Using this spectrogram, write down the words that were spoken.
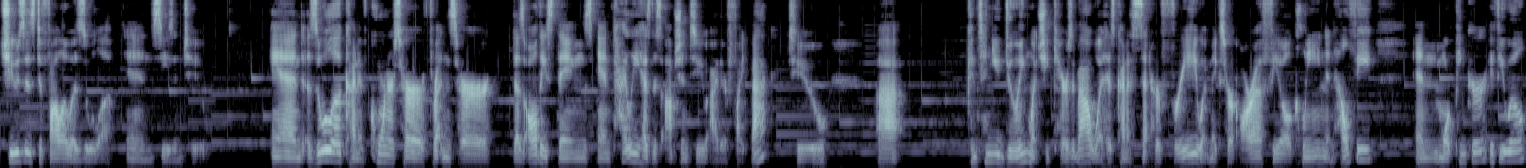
chooses to follow Azula in season two. And Azula kind of corners her, threatens her, does all these things, and Ty Lee has this option to either fight back, to uh, continue doing what she cares about, what has kind of set her free, what makes her aura feel clean and healthy, and more pinker, if you will.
